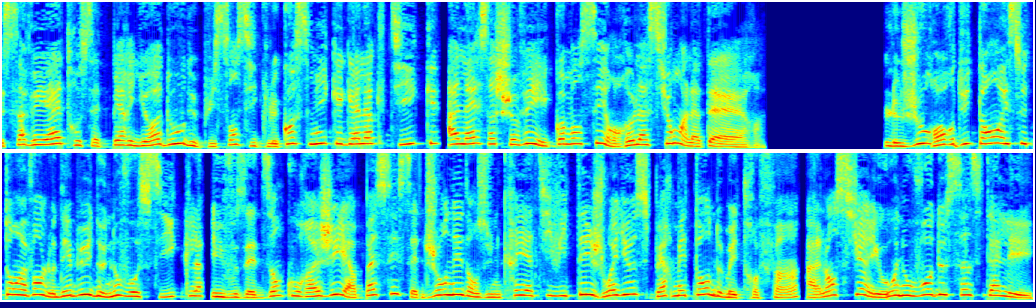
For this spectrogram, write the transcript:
savaient être cette période où de puissants cycles cosmiques et galactiques allaient s'achever et commencer en relation à la Terre. Le jour hors du temps est ce temps avant le début de nouveaux cycles, et vous êtes encouragés à passer cette journée dans une créativité joyeuse permettant de mettre fin à l'ancien et au nouveau de s'installer.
